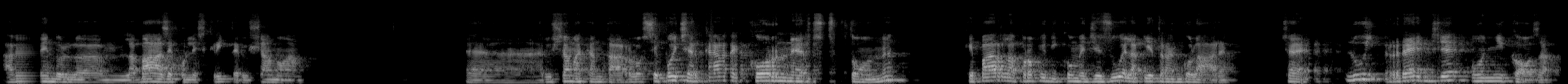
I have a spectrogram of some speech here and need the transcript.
avendo l, la base con le scritte, riusciamo a, Uh, riusciamo a cantarlo. Se puoi cercare Cornerstone, che parla proprio di come Gesù è la pietra angolare. Cioè, lui regge ogni cosa.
